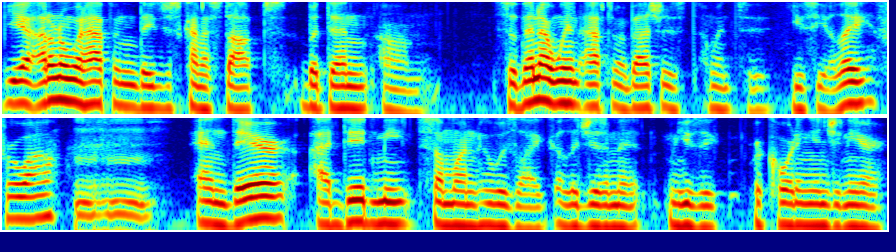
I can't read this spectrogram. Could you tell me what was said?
yeah, I don't know what happened. They just kind of stopped. But then, um, so then I went after my bachelor's. I went to UCLA for a while, Mm-hmm. and there I did meet someone who was like a legitimate music recording engineer,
